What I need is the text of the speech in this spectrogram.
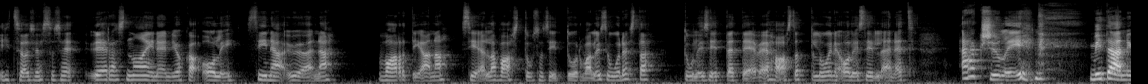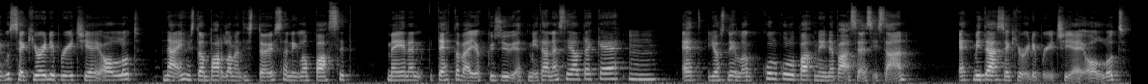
itse asiassa se eräs nainen, joka oli sinä yönä vartijana siellä vastuussa siitä turvallisuudesta, tuli sitten TV-haastatteluun ja oli silleen, että actually, mitään niin security breachia ei ollut. Nämä ihmiset on parlamentissa töissä, niillä on passit. Meidän tehtävä ei ole kysyä, että mitä ne siellä tekee. Mm. Että jos niillä on kulkulupa, niin ne pääsee sisään. Että mitään security breachia ei ollut.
